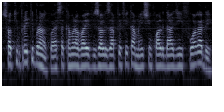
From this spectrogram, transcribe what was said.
só que em preto e branco. Essa câmera vai visualizar perfeitamente em qualidade Full HD.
